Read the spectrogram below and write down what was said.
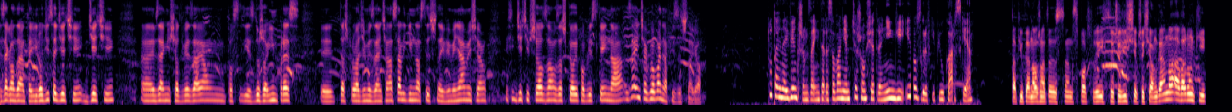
zaglądają tutaj rodzice dzieci, dzieci wzajemnie się odwiedzają, jest dużo imprez. Też prowadzimy zajęcia na sali gimnastycznej, wymieniamy się. Dzieci przychodzą ze szkoły pobliskiej na zajęcia wychowania fizycznego. Tutaj największym zainteresowaniem cieszą się treningi i rozgrywki piłkarskie. Ta piłka nożna to jest ten sport, który ich rzeczywiście przyciąga, no a warunki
